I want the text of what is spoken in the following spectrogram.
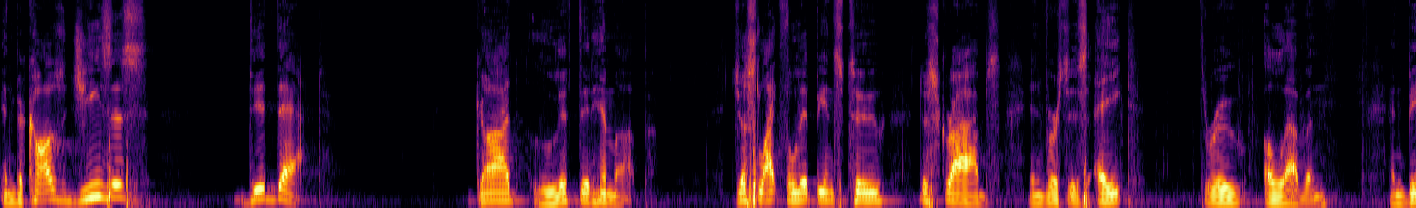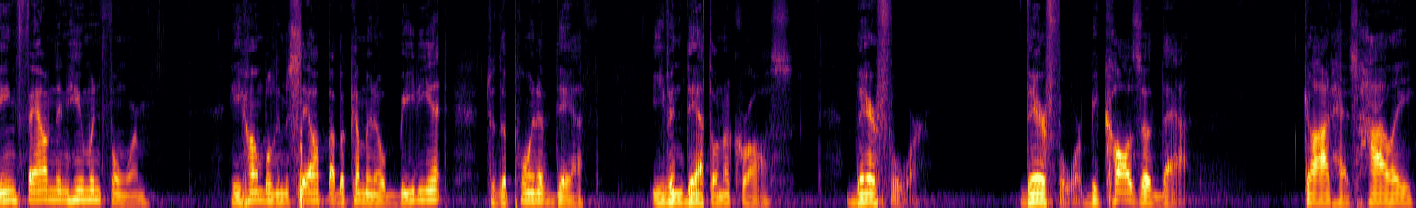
And because Jesus did that, God lifted him up, just like Philippians 2 describes in verses 8 through 11. And being found in human form, he humbled himself by becoming obedient to the point of death, even death on a cross. Therefore, therefore, because of that, God has highly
